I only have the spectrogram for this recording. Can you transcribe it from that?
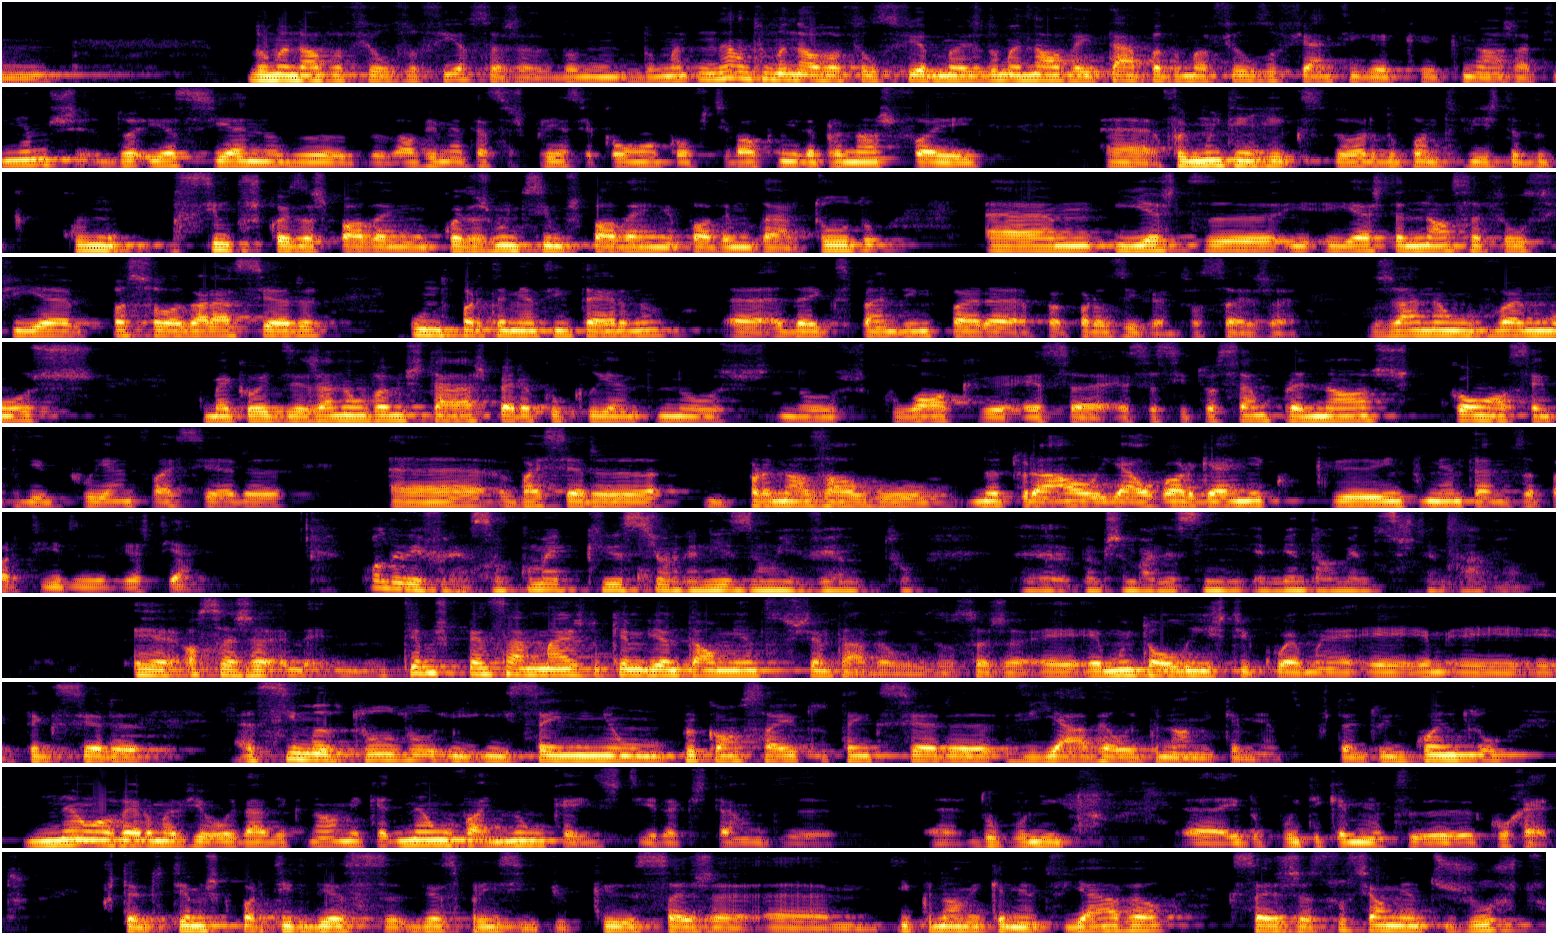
de uma nova filosofia, ou seja, de uma, não de uma nova filosofia, mas de uma nova etapa de uma filosofia antiga que, que nós já tínhamos. Esse ano, de, de, obviamente, essa experiência com, com, o Festival Comida para nós foi, uh, foi muito enriquecedor do ponto de vista de como simples coisas podem, coisas muito simples podem, podem mudar tudo. Um, e, este, e esta nossa filosofia passou agora a ser um departamento interno uh, da Expanding para, para, para os eventos, ou seja, já não vamos, como é que eu ia dizer, já não vamos estar à espera que o cliente nos, nos coloque essa, essa situação. Para nós, com ou sem pedido de cliente, vai ser, uh, vai ser uh, para nós algo natural e algo orgânico que implementamos a partir deste ano. Qual é a diferença? Como é que se organiza um evento, uh, vamos chamar-lhe assim, ambientalmente sustentável? É, ou seja, temos que pensar mais do que ambientalmente sustentável, Luís. Ou seja, é, é muito holístico, é, é, é, é tem que ser, acima de tudo, e, e, sem nenhum preconceito, tem que ser viável economicamente. Portanto, enquanto não houver uma viabilidade económica, não vai nunca existir a questão de, do bonito e do politicamente correto. Portanto, temos que partir desse, desse princípio, que seja um, economicamente viável que seja socialmente justo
